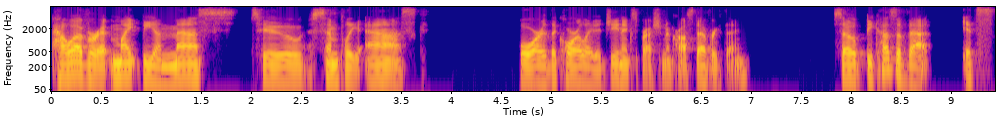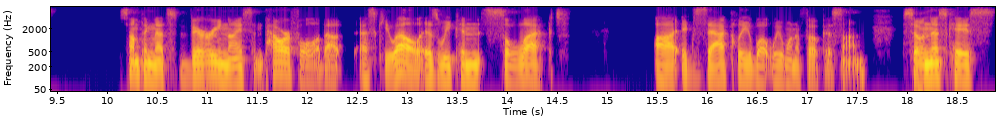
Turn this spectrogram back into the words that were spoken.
However, it might be a mess to simply ask for the correlated gene expression across everything. So because of that, it's something that's very nice and powerful about SQL is we can select uh, exactly what we want to focus on. So in this case,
